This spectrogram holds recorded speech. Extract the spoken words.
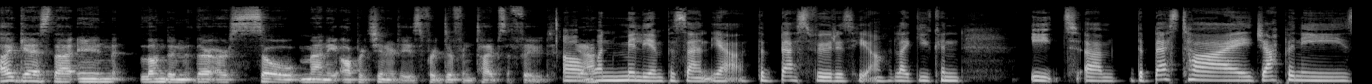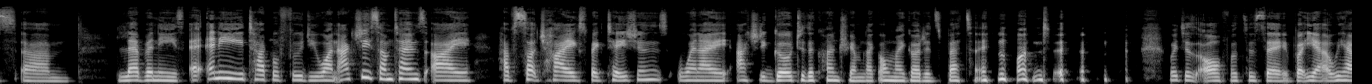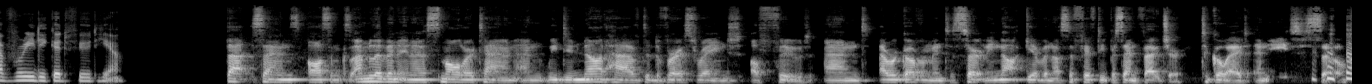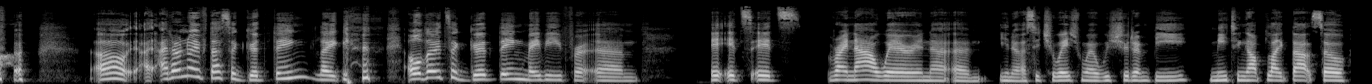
I guess that in London there are so many opportunities for different types of food. Oh, yeah? one million percent. Yeah. The best food is here. Like you can eat um, the best Thai, Japanese, um, Lebanese, any type of food you want. Actually, sometimes I have such high expectations when I actually go to the country. I'm like, oh my God, it's better in London, which is awful to say. But yeah, we have really good food here. That sounds awesome because I'm living in a smaller town and we do not have the diverse range of food. And our government has certainly not given us a 50% voucher to go out and eat. So. oh, I, don't know if that's a good thing. Like, although it's a good thing, maybe for, um, it, it's, it's right now we're in a, um, you know, a situation where we shouldn't be meeting up like that. So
